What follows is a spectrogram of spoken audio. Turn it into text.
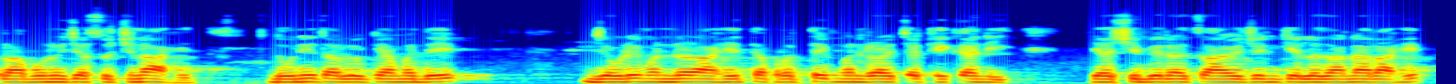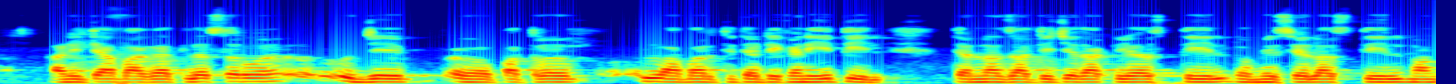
राबवण्याच्या सूचना आहेत. दोन्ही तालुक्यामध्ये जेवढे मंडळ आहेत त्या प्रत्येक मंडळाच्या ठिकाणी या शिबिराचं आयोजन केलं जाणार आहे. आणि त्या भागातल्या सर्व जे पात्र लाभार्थी त्या ठिकाणी येतील. त्यांना जातीचे दाखले असतील डोमिसेल असतील नॉन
